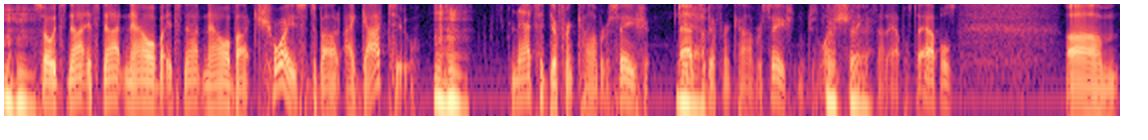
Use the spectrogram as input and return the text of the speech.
Mm-hmm. So it's not it's not now about it's not now about choice. It's about I got to, hmm and that's a different conversation. That's Yeah. a different conversation, which is why For I'm saying it's not apples to apples. Um,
